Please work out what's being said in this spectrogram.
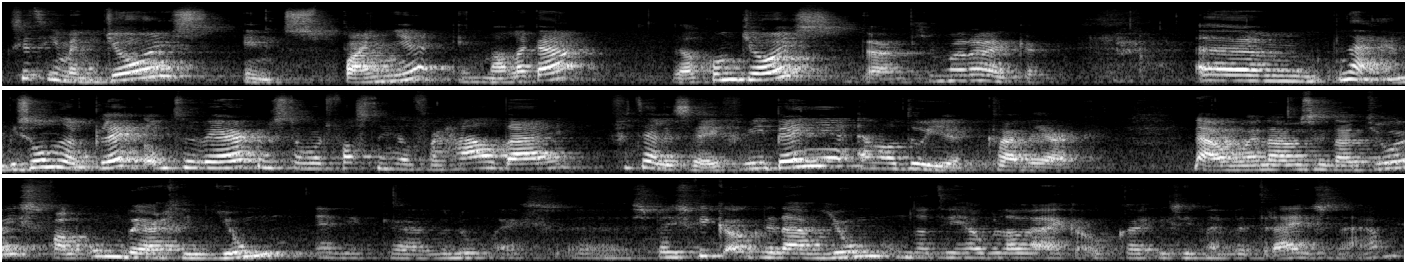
Ik zit hier met Joyce in Spanje, in Malaga. Welkom Joyce. Dank je Marijke. Um, nou, een bijzondere plek om te werken, dus er wordt vast een heel verhaal bij. Vertel eens even, wie ben je en wat doe je qua werk? Nou, mijn naam is inderdaad Joyce van Ombergen Jong. En ik uh, benoem echt, uh, specifiek ook de naam Jong, omdat die heel belangrijk ook uh, is in mijn bedrijfsnaam.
